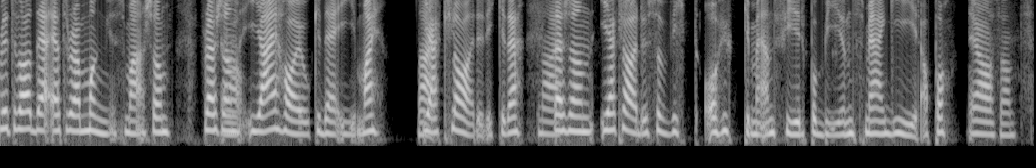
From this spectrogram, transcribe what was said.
Vet du hva, det, jeg tror det er mange som er sånn. For det er sånn, jeg har jo ikke det i meg. Nei. Jeg klarer ikke det. Nei. Det er sånn, Jeg klarer så vidt å hooke med en fyr på byen som jeg er gira på. Ja, sant.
